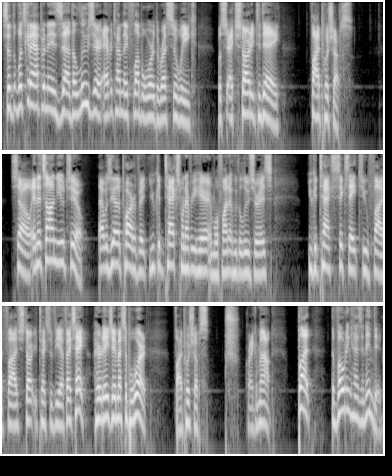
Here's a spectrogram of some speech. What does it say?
So th- what's going to happen is uh, the loser, every time they flub a word the rest of the week, was starting today, five push-ups. So, and it's on you too. That was the other part of it. You could text whenever you hear, and we'll find out who the loser is. You could text six eight two five five. Start your text with VFX. Hey, I heard AJ mess up a word. Five push-ups. Crank them out. But the voting hasn't ended.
